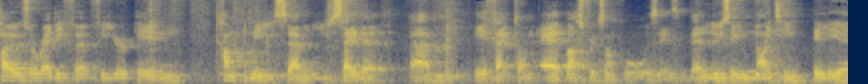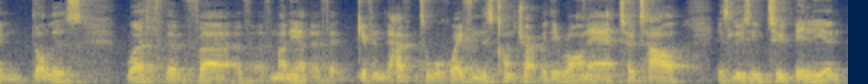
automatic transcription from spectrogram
pose already for, for European companies. Um, you say that um, the effect on Airbus, for example, is, is they're losing $19 billion worth of, uh, of, of, money given having to walk away from this contract with Iran Air. Total is losing two billion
